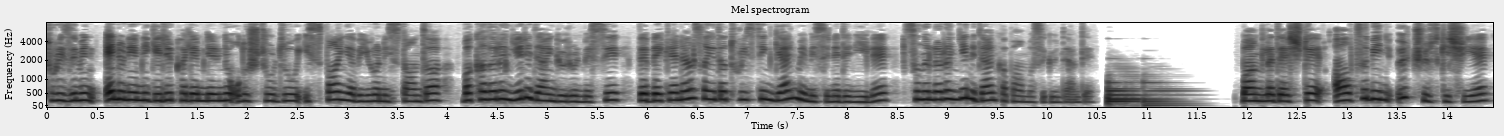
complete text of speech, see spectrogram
Turizmin en önemli gelir kalemlerini oluşturduğu İspanya ve Yunanistan'da vakaların yeniden görülmesi ve beklenen sayıda turistin gelmemesi nedeniyle sınırların yeniden kapanması gündemde. Bangladeş'te 6300 kişiye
